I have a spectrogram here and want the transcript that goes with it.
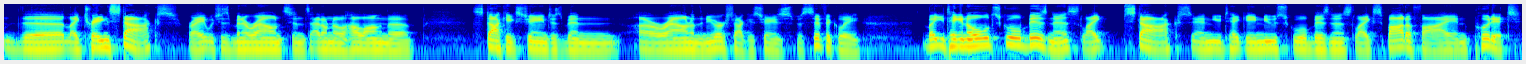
the like trading stocks, right, which has been around since I don't know how long the stock exchange has been around, and the New York Stock Exchange specifically. But you take an old school business like stocks, and you take a new school business like Spotify, and put it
